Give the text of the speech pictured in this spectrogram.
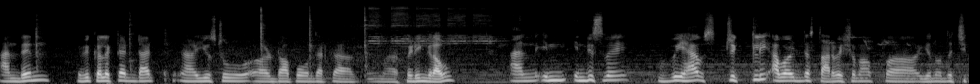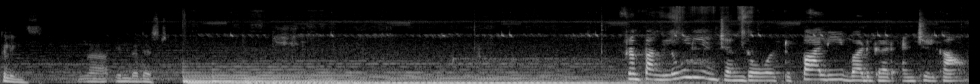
and then we collected that used to drop over that feeding ground, and in in this way we have strictly avoided the starvation of uh, you know the chicklings uh, in the nest. From Pangloli and Chandor to Pali, Vadgad, and Chirgaon,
